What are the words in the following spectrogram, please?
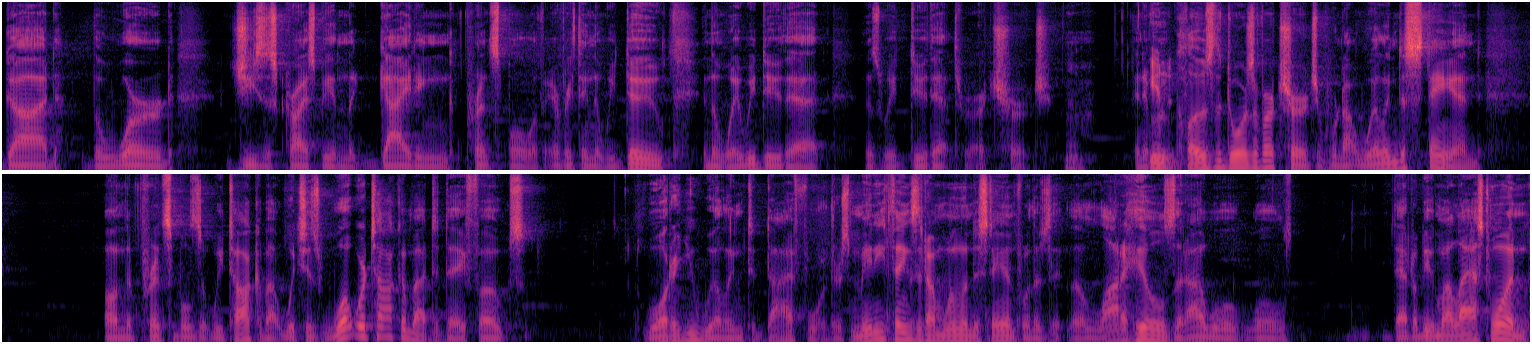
God, the Word, Jesus Christ being the guiding principle of everything that we do. And the way we do that is we do that through our church. And if we close the doors of our church, if we're not willing to stand on the principles that we talk about, which is what we're talking about today, folks, what are you willing to die for? There's many things that I'm willing to stand for. There's a lot of hills that I will will that'll be my last one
